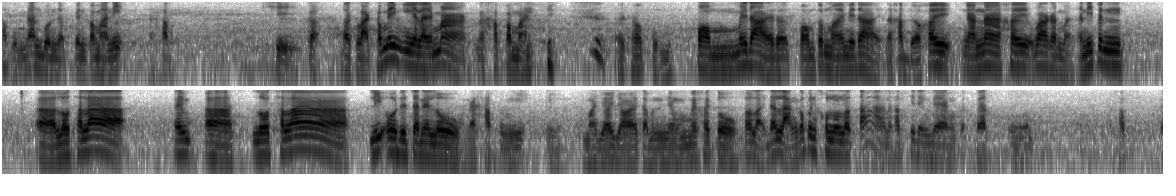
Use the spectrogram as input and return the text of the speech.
นะครับ ผมด้านบนจะเป็นประมาณนี้นะครับโอเคก็หลักๆก็ไม่มีอะไรมากนะครับ ประมาณนี้นะครับผมฟอร์มไม่ได้ด้วฟอร์มต้นไม้ไม่ได้นะครับ เดี๋ยวค่อยงานหน้าค่อยว่ากันใหม่อันนี้เป็นโลทาร่าโลทาร่าลิโอเดจาเนโรนะครับตรงนี้นี่มาย้อยๆ แต่มันยังไม่ค่อยโตเท่าไหร่ด้านหลังก็เป็นโคโลราต้านะครับที่แดงๆแป๊ดๆตรงนั้นนะครับแต่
